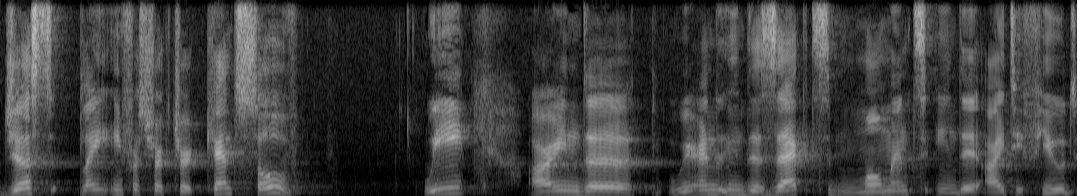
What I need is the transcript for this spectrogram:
just plain infrastructure can't solve, we are in the, we're in the exact moment in the IT field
